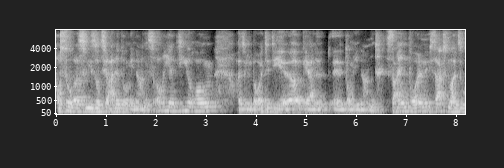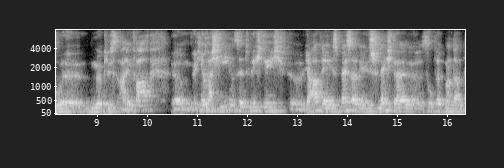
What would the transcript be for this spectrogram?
Auch sowas wie soziale Dominanzorientierung, also Leute, die äh, gerne äh, dominant sein wollen. Ich sage es mal so äh, möglichst einfach. Ähm, Hierarchien sind wichtig. Äh, ja, wer ist besser, wer ist schlechter. Äh, so wird man dann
